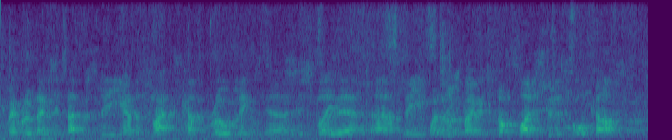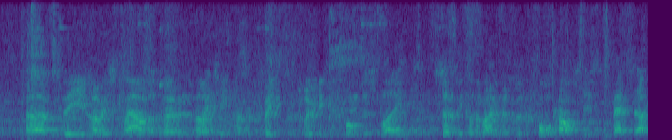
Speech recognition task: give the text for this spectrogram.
You may well have noticed that was the, uh, the flat cut rolling uh, display there. Uh, the weather at the moment is not quite as good as forecast. Uh, the lowest cloud at the moment is 1900 feet, including the full display, certainly for the moment, but the forecast is better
